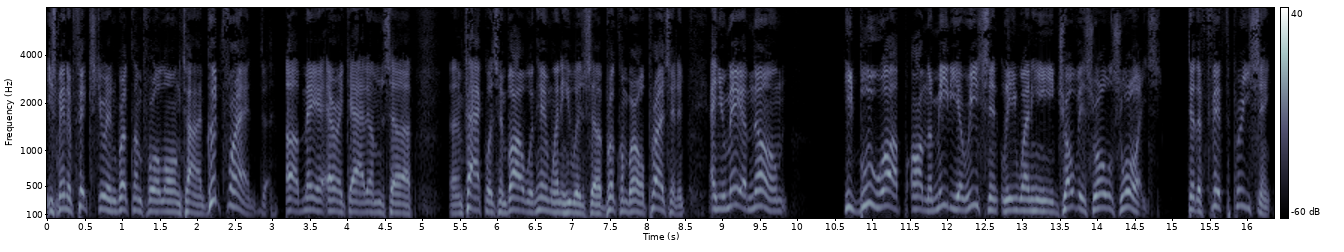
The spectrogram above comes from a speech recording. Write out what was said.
He's been a fixture in Brooklyn for a long time. Good friend of Mayor Eric Adams. Uh, in fact, was involved with him when he was uh, Brooklyn Borough president. And you may have known he blew up on the media recently when he drove his Rolls Royce to the fifth precinct.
